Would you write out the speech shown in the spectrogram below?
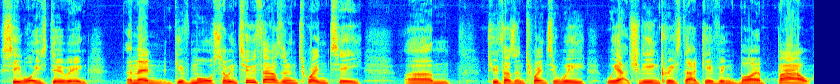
see what he's doing and then give more. So in 2020, um, 2020, we, we actually increased our giving by about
